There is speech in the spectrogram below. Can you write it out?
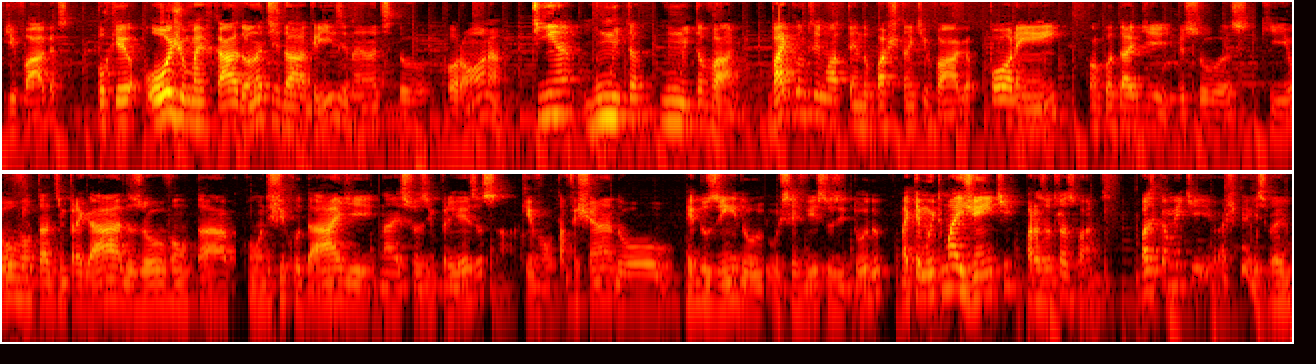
de vagas, porque hoje o mercado antes da crise, né, antes do corona, tinha muita, muita vaga. Vai continuar tendo bastante vaga, porém com a quantidade de pessoas que ou vão estar desempregadas ou vão estar com dificuldade nas suas empresas, que vão estar fechando ou reduzindo os serviços e tudo, vai ter muito mais gente para as outras vagas. Basicamente, eu acho que é isso, velho.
